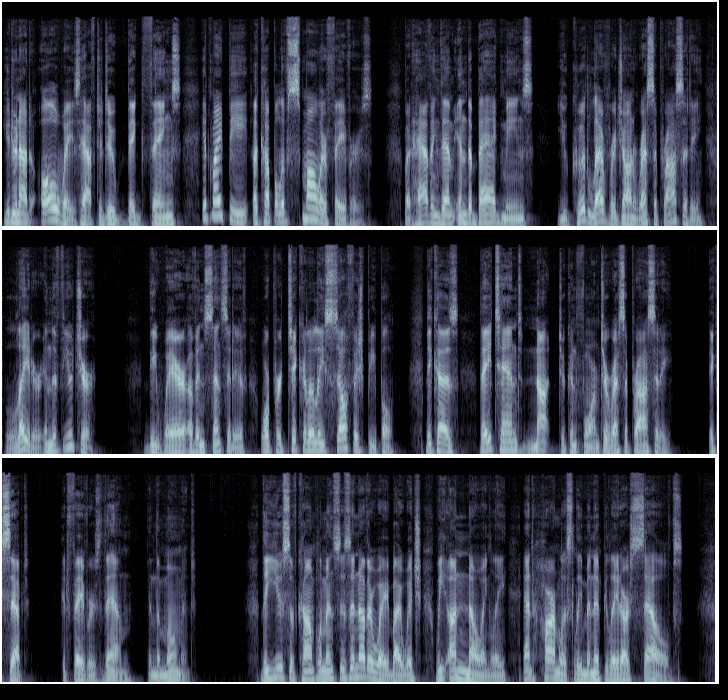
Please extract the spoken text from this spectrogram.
You do not always have to do big things, it might be a couple of smaller favors. But having them in the bag means you could leverage on reciprocity later in the future. Beware of insensitive or particularly selfish people because they tend not to conform to reciprocity, except it favors them in the moment. The use of compliments is another way by which we unknowingly and harmlessly manipulate ourselves.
